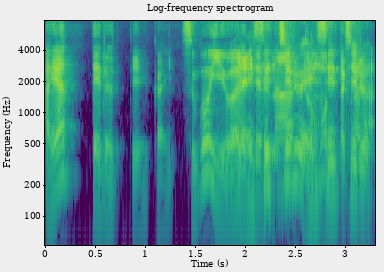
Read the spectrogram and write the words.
流行ってるっていうかすごい言われてるなと思エったかセチルら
